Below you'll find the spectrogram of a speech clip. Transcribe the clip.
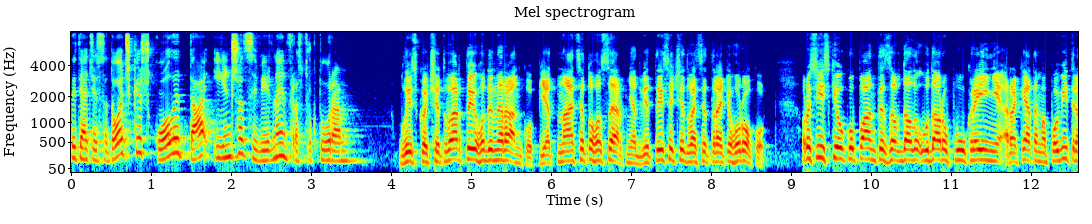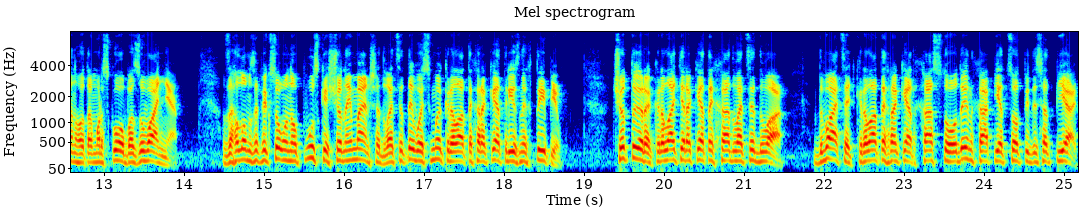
дитячі садочки, школи та інша цивільна інфраструктура. Близько четвертої години ранку, 15 серпня 2023 року, російські окупанти завдали удару по Україні ракетами повітряного та морського базування. Загалом зафіксовано пуски щонайменше 28 крилатих ракет різних типів, 4 крилаті ракети Х-22, 20 крилатих ракет Х-101, Х-555,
